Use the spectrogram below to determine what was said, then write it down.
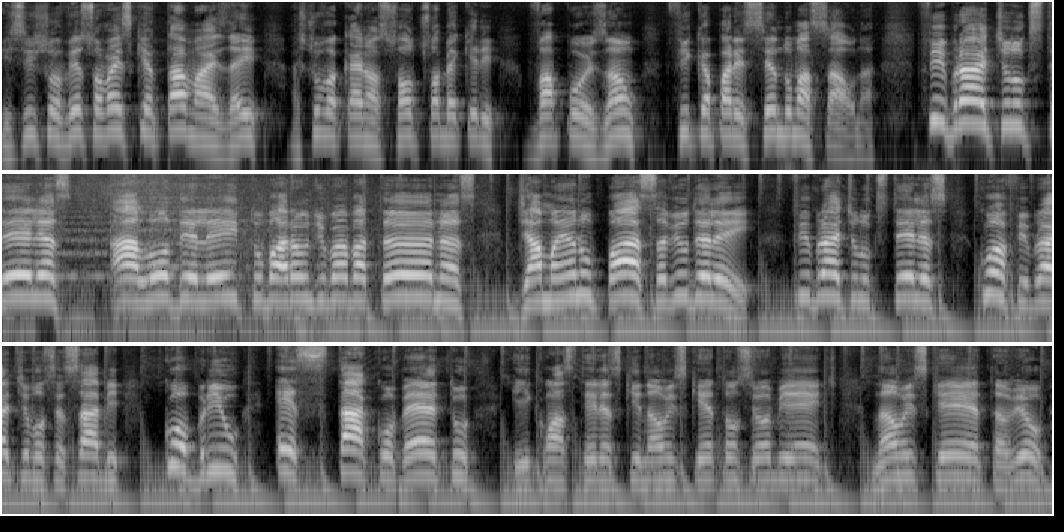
E se chover só vai esquentar mais, daí a chuva cai no asfalto, sobe aquele vaporzão, fica parecendo uma sauna. Fibrate Lux Telhas, alô Delay, Tubarão de Barbatanas, de amanhã não passa, viu Delay? Fibrate Lux Telhas, com a Fibrate você sabe, cobriu, está coberto e com as telhas que não esquentam seu ambiente. Não esquentam, viu?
